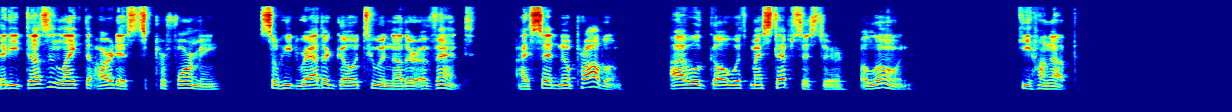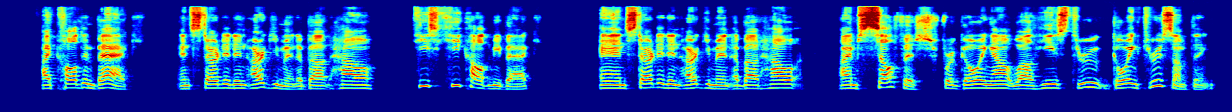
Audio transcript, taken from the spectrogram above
that he doesn't like the artists performing, so he'd rather go to another event. I said, No problem. I will go with my stepsister alone. He hung up. I called him back and started an argument about how he, he called me back and started an argument about how I'm selfish for going out while he's through going through something.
